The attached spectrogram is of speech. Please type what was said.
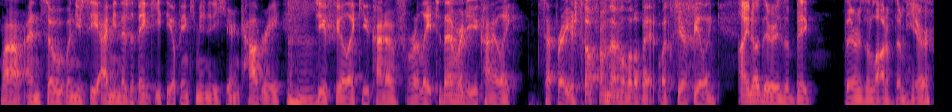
Wow. And so when you see, I mean, there's a big Ethiopian community here in Calgary. Mhm. Do you feel like you kind of relate to them or do you kind of like separate yourself from them a little bit? What's your feeling? I know there is a big, there's a lot of them here,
